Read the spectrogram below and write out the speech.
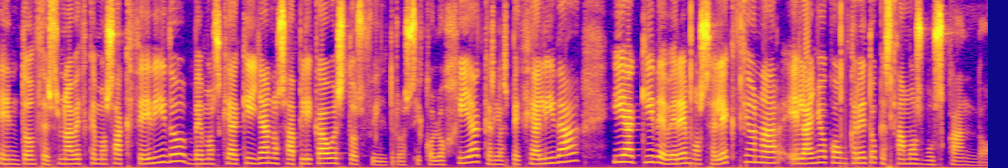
Entonces, una vez que hemos accedido, vemos que aquí ya nos ha aplicado estos filtros, psicología, que es la especialidad, y aquí deberemos seleccionar el año concreto que estamos buscando.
